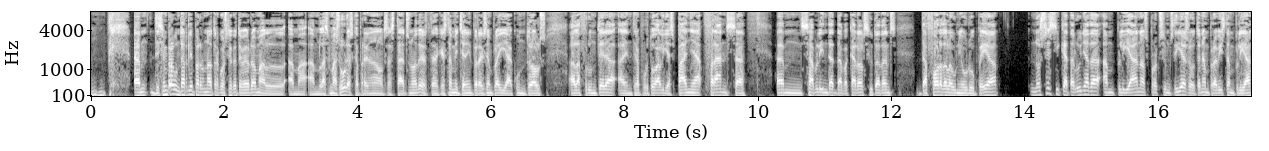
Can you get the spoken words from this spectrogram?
Mm -hmm. um, deixem preguntar-li per una altra qüestió que té a veure amb, el, amb, amb les mesures que prenen els estats. No? Des d'aquesta mitjanit, per exemple, hi ha controls a la frontera entre Portugal i Espanya. França um, s'ha blindat de cara als ciutadans de fora de la Unió Europea no sé si Catalunya ha d'ampliar en els pròxims dies o tenen previst ampliar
